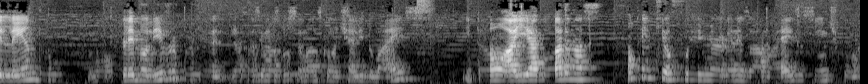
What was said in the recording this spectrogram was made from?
Lendo. Vou ler meu livro, porque já fazia umas duas semanas que eu não tinha lido mais. Então, aí agora, nas, ontem que eu fui me organizar mais, assim, tipo,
